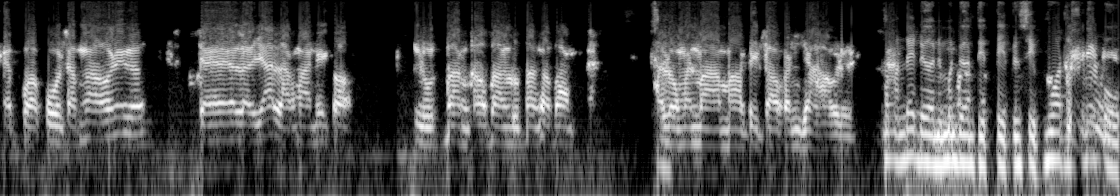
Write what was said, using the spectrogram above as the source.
แค่พวกปูสำเงานี่ก็แต่ระยะหลังมานี่ก็หลุดบ้างเข้าบ้างหลุดบ้างเข้าบ้างถ้าลงมันมามาติดต่อกันยาวเลย ถ้ามันได้เดินเนี่ยมันเดินติดติดๆเป็นสิบงวดเลยใช่ไหมปู่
